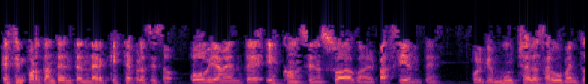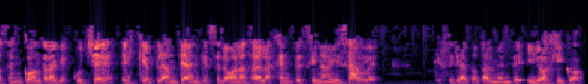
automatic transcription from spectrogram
Es importante entender que este proceso obviamente es consensuado con el paciente, porque muchos de los argumentos en contra que escuché es que plantean que se lo van a hacer a la gente sin avisarle, que sería totalmente ilógico,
